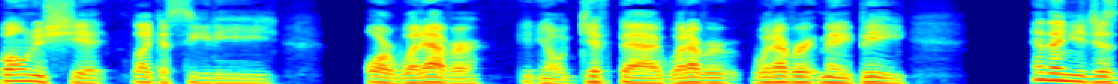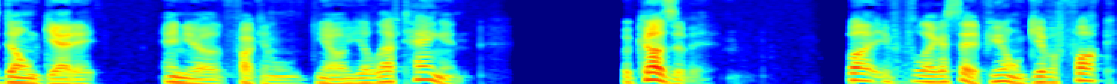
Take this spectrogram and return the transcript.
bonus shit like a CD or whatever, you know, a gift bag, whatever whatever it may be, and then you just don't get it and you're fucking, you know, you're left hanging because of it. But if like I said, if you don't give a fuck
